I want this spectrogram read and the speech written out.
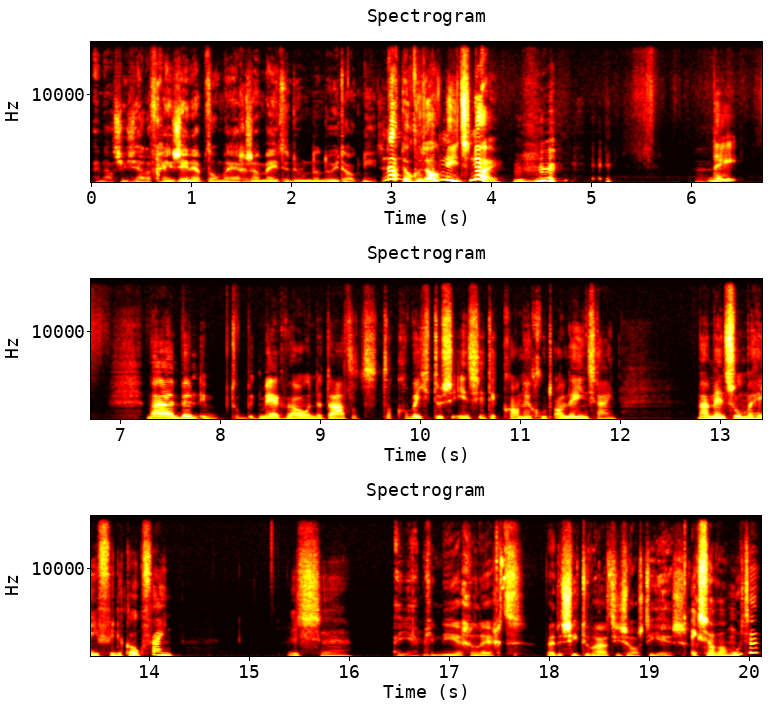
En als je zelf geen zin hebt om ergens aan mee te doen, dan doe je het ook niet. Nou, doe ik het ook niet. Nee. nee. Maar ik, ben, ik, ik merk wel inderdaad dat dat ik er een beetje tussenin zit. Ik kan heel goed alleen zijn. Maar mensen om me heen vind ik ook fijn. Dus... eh, En je hebt je neergelegd bij de situatie zoals die is. Ik zou wel moeten.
